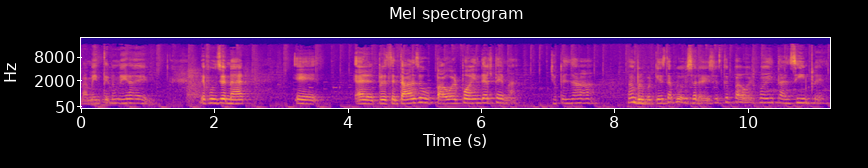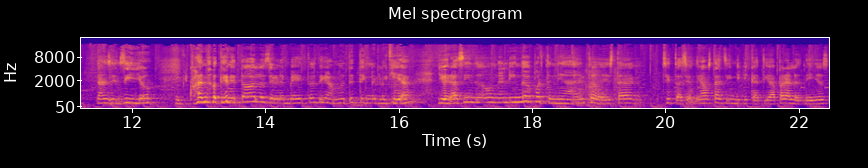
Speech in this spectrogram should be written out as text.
la mente no me deja de, de funcionar, eh, presentaban su PowerPoint del tema, yo pensaba, no, pero ¿por qué esta profesora hizo este PowerPoint tan simple, tan sencillo, cuando tiene todos los elementos, digamos, de tecnología? Yo hubiera sido una linda oportunidad dentro de esta situación, digamos, tan significativa para los niños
